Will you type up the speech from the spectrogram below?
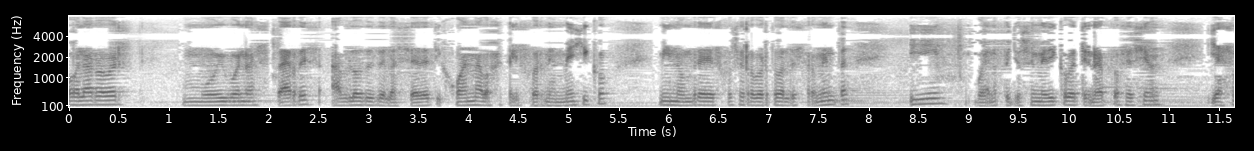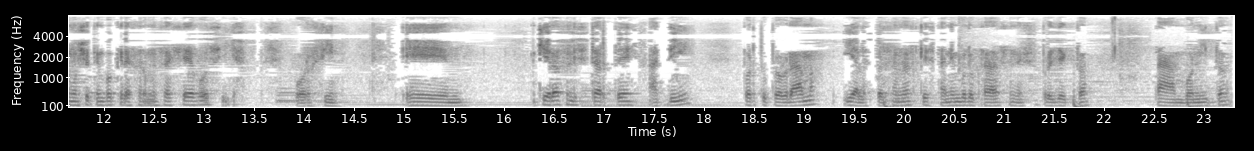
Hola Robert, muy buenas tardes. Hablo desde la sede de Tijuana, Baja California, México. Mi nombre es José Roberto Valdés Armenta y bueno, pues yo soy médico veterinario de profesión y hace mucho tiempo quería hacer un mensaje de voz y ya, por fin. Eh, quiero felicitarte a ti por tu programa y a las personas que están involucradas en este proyecto tan bonito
